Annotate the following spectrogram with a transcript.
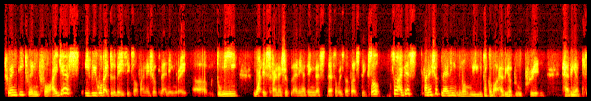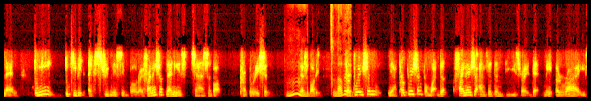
2024, I guess if we go back to the basics of financial planning, right? Um, to me, what is financial planning? I think that's that's always the first thing. So so I guess financial planning, you know, we, we talk about having a blueprint, having a plan. To me, to keep it extremely simple, right? Financial planning is just about preparation. Mm, that's about it. Love it. Preparation, yeah, preparation from what? The financial uncertainties, right, that may arise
